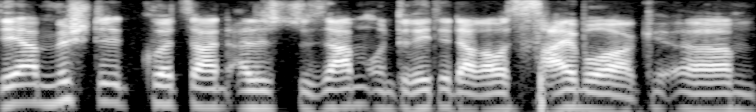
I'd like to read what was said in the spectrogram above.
der mischte kurzerhand alles zusammen und drehte daraus Cyborg. Ähm,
